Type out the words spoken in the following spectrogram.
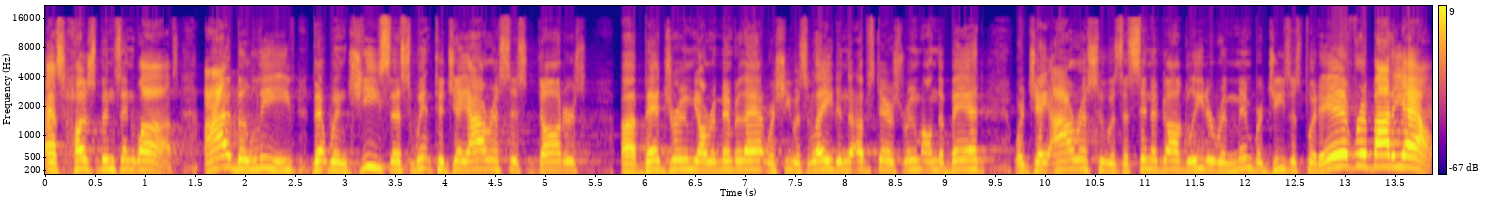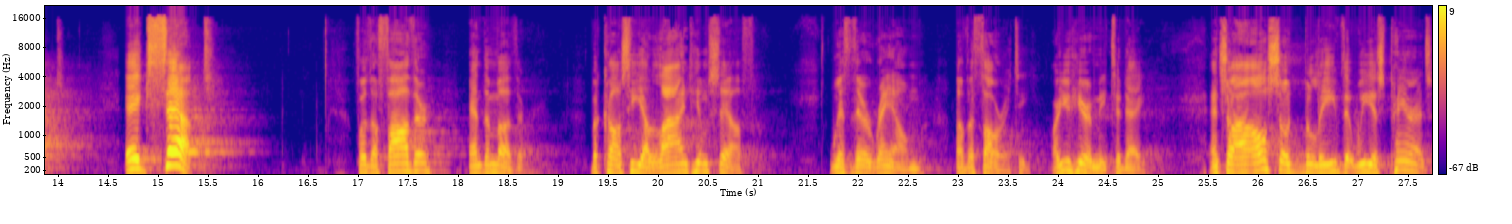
as husbands and wives. I believe that when Jesus went to Jairus' daughter's uh, bedroom, y'all remember that, where she was laid in the upstairs room on the bed, where Jairus, who was a synagogue leader, remember Jesus put everybody out except for the father and the mother because he aligned himself with their realm of authority. Are you hearing me today? And so I also believe that we as parents,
